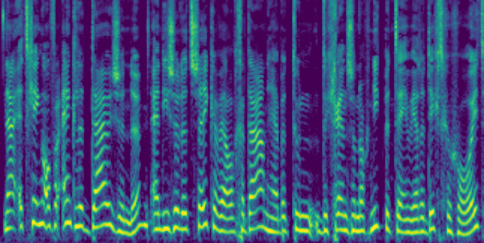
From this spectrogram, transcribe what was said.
Nou, het ging over enkele duizenden. En die zullen het zeker wel gedaan hebben toen de grenzen nog niet meteen werden dichtgegooid.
